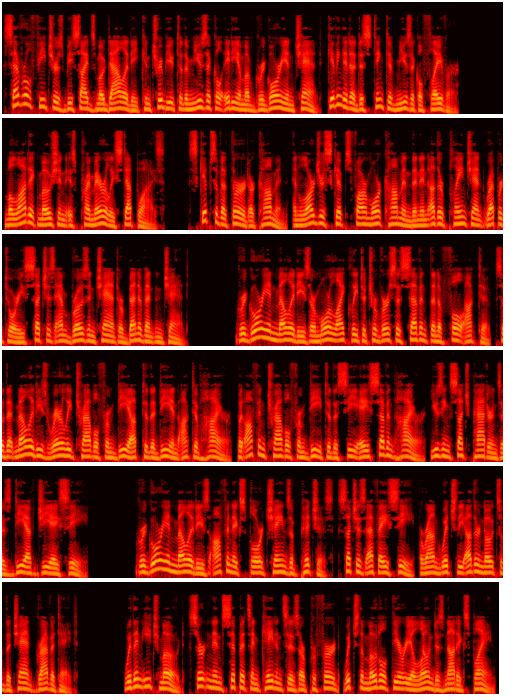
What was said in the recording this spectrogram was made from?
Several features besides modality contribute to the musical idiom of Gregorian chant, giving it a distinctive musical flavor. Melodic motion is primarily stepwise. Skips of a third are common, and larger skips far more common than in other plainchant repertories such as Ambrosian chant or Beneventan chant. Gregorian melodies are more likely to traverse a seventh than a full octave, so that melodies rarely travel from D up to the D an octave higher, but often travel from D to the C a seventh higher, using such patterns as DFGAC. Gregorian melodies often explore chains of pitches, such as FAC, around which the other notes of the chant gravitate. Within each mode, certain incipits and cadences are preferred, which the modal theory alone does not explain.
